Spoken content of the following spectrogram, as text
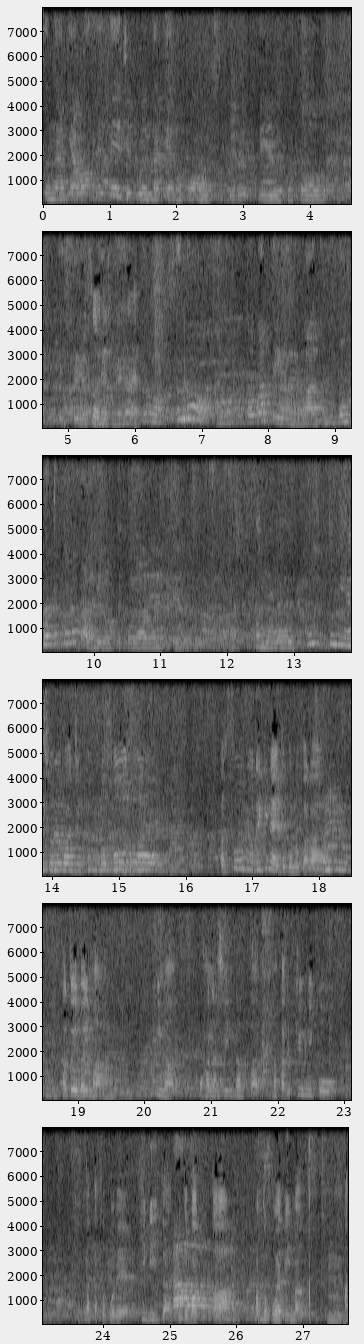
つなぎ合わせて自分だけの本を作るっていうことですよね。そうですね。はい。でもそのあの言葉っていうのはどんなところから拾ってこられてるんですか？あの本当にねそれは自分の想像想像できないところから、うん、例えば今今お話になった中で急にこうなんかそこで響いた言葉とかあとこうやって今、うん、あ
